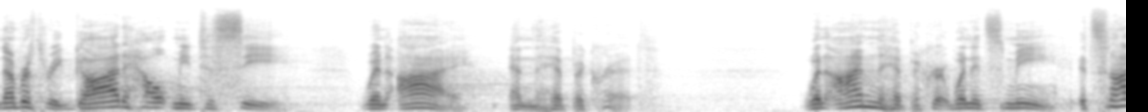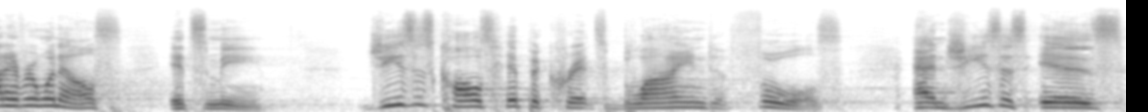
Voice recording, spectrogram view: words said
Number three, God help me to see when I am the hypocrite. When I'm the hypocrite, when it's me. It's not everyone else, it's me. Jesus calls hypocrites blind fools. And Jesus is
